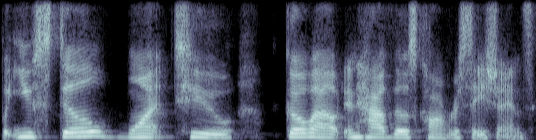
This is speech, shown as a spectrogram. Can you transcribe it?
but you still want to go out and have those conversations.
